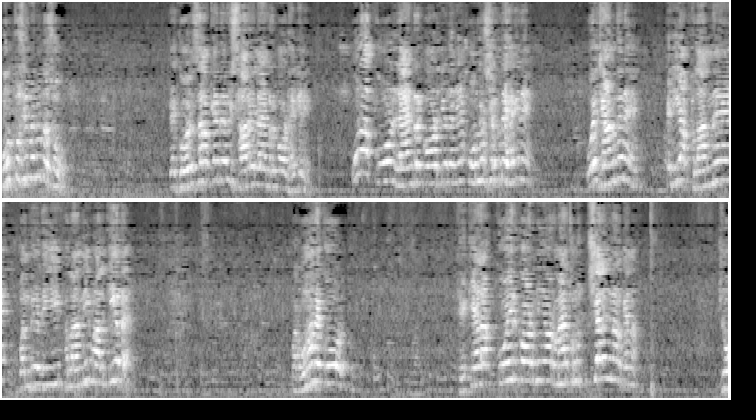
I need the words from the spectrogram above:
ਹੁਣ ਤੁਸੀਂ ਮੈਨੂੰ ਦੱਸੋ ਕਿ ਗੋਇਲ ਸਾਹਿਬ ਕਹਿੰਦੇ ਵੀ ਸਾਰੇ ਲੈਂਡ ਰਿਕਾਰਡ ਹੈਗੇ ਨੇ। ਉਹਨਾਂ ਕੋਲ ਲੈਂਡ ਰਿਕਾਰਡ ਜਿਹੜੇ ਨੇ ਓਨਰਸ਼ਿਪ ਦੇ ਹੈਗੇ ਨੇ। ਉਹ ਇਹ ਜਾਣਦੇ ਨੇ ਕਿ ਜੀ ਆ ਫਲਾਣੇ ਬੰਦੇ ਦੀ ਫਲਾਨੀ ਮਾਲਕੀਅਤ ਹੈ। ਪਰ ਉਹਨਾਂ ਦੇ ਕੋਲ ਠੇਕੇ ਵਾਲਾ ਕੋਈ ਰਿਕਾਰਡ ਨਹੀਂ ਔਰ ਮੈਂ ਤੁਹਾਨੂੰ ਚੈਲੰਜ ਨਾਲ ਕਹਿਣਾ। ਜੋ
